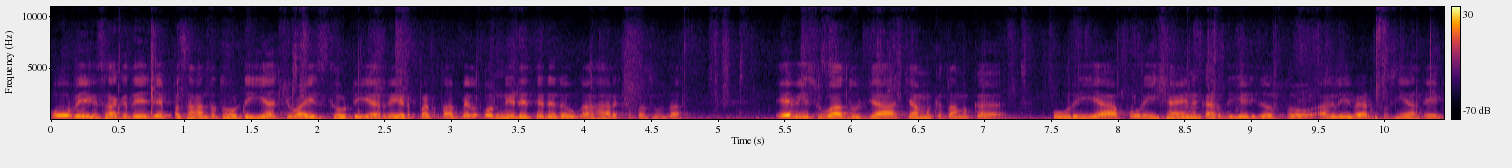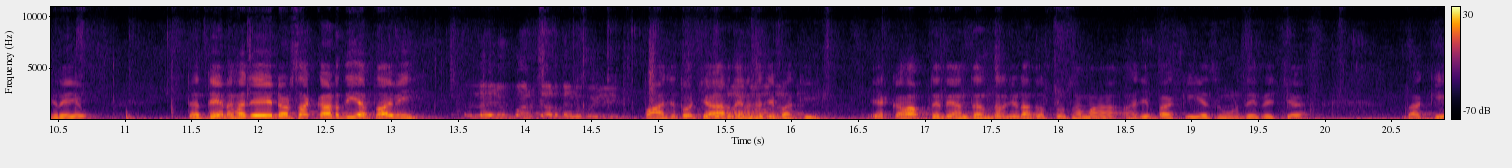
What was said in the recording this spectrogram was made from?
ਉਹ ਵੇਖ ਸਕਦੇ ਜੇ ਪਸੰਦ ਤੁਹਾਡੀ ਆ ਚੁਆਇਸ ਤੁਹਾਡੀ ਆ ਰੇਟ ਪੜਤਾ ਬਿਲਕੁਲ ਨੇੜੇ ਤੇੜੇ ਰਹੂਗਾ ਹਰ ਇੱਕ ਪਸ਼ੂ ਦਾ। ਇਹ ਵੀ ਸੂਆ ਦੂਜਾ ਚਮਕ ਦਮਕ ਪੂਰੀ ਆ ਪੂਰੀ ਸ਼ਾਈਨ ਕਰਦੀ ਜਿਹੜੀ ਦੋਸਤੋ ਅਗਲੀ ਵਾਰ ਤੁਸੀਂ ਆ ਦੇਖ ਰਹੇ ਹੋ। ਤੇ ਦਿਨ ਹਜੇ ਡਾਕਟਰ ਸਾਹਿਬ ਕੱਢਦੀ ਹਫਤਾ ਵੀ? ਲੈ ਜੂ 5-4 ਦਿਨ ਕੋਈ ਜੀ 5 ਤੋਂ 4 ਦਿਨ ਹਜੇ ਬਾਕੀ। ਇੱਕ ਹਫ਼ਤੇ ਦੇ ਅੰਦਰ ਅੰਦਰ ਜਿਹੜਾ ਦੋਸਤੋ ਸਮਾਂ ਹਜੇ ਬਾਕੀ ਹੈ ਸੂਣ ਦੇ ਵਿੱਚ। ਬਾਕੀ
